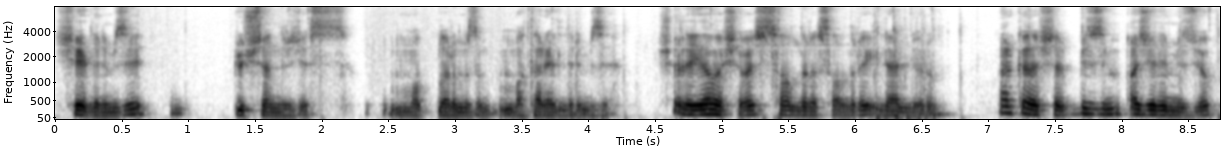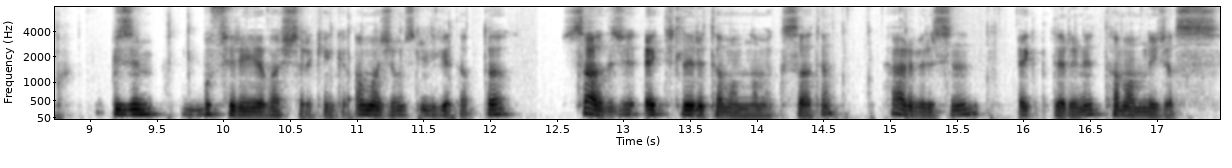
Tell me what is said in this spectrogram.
şeylerimizi güçlendireceğiz. Moblarımızı, materyallerimizi. Şöyle yavaş yavaş saldıra saldıra ilerliyorum. Arkadaşlar bizim acelemiz yok. Bizim bu seriye başlarkenki amacımız ilk etapta sadece ekleri tamamlamak zaten. Her birisinin eklerini tamamlayacağız.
